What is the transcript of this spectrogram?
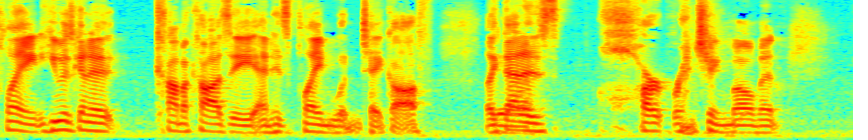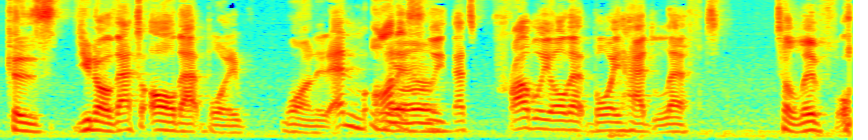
plane he was going to kamikaze and his plane wouldn't take off. Like that Yeah. is heart wrenching moment because you know that's all that boy wanted, and honestly, that's probably all that boy had left to live for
